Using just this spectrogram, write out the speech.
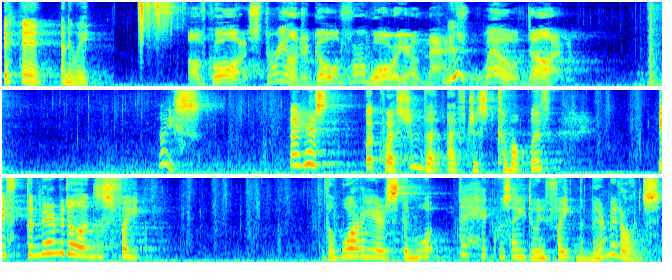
anyway. Of course, 300 gold for a warrior match. Ooh. Well done. Nice. Now here's a question that I've just come up with. If the Myrmidons fight the warriors, then what the heck was I doing fighting the Myrmidons?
